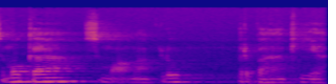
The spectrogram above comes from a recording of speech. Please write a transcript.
Semoga semua makhluk berbahagia.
